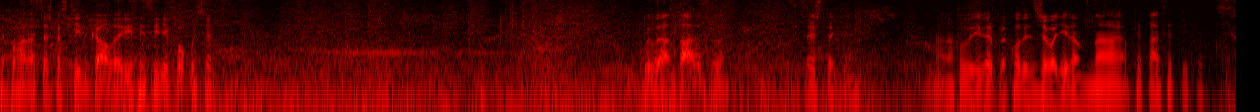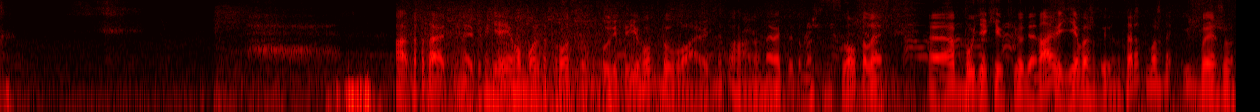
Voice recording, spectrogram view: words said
Непогана стежка стінка, але різні силі фокусять. Били Антаресу. Все ж таки. Коли Рівер приходить з Жеваліном на 15 і тут. Нападають на Епінгея, його можна просто вбити, його вбивають, непогано, навіть ти можеш це слов, але е, будь-який кіл для Наві є важливим. Зараз можна і вежу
